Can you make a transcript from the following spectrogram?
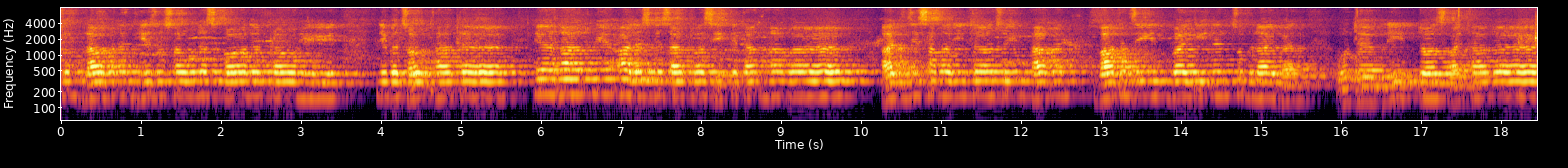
zum Glauben an Jesus auf das Wort der Frau hin, die bezeugt hatte, er hat mir alles gesagt, was ich getan habe. Als die Samariter zu ihm kamen, baten sie ihn, bei ihnen zu bleiben. Und er blieb dort zwei Tage.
